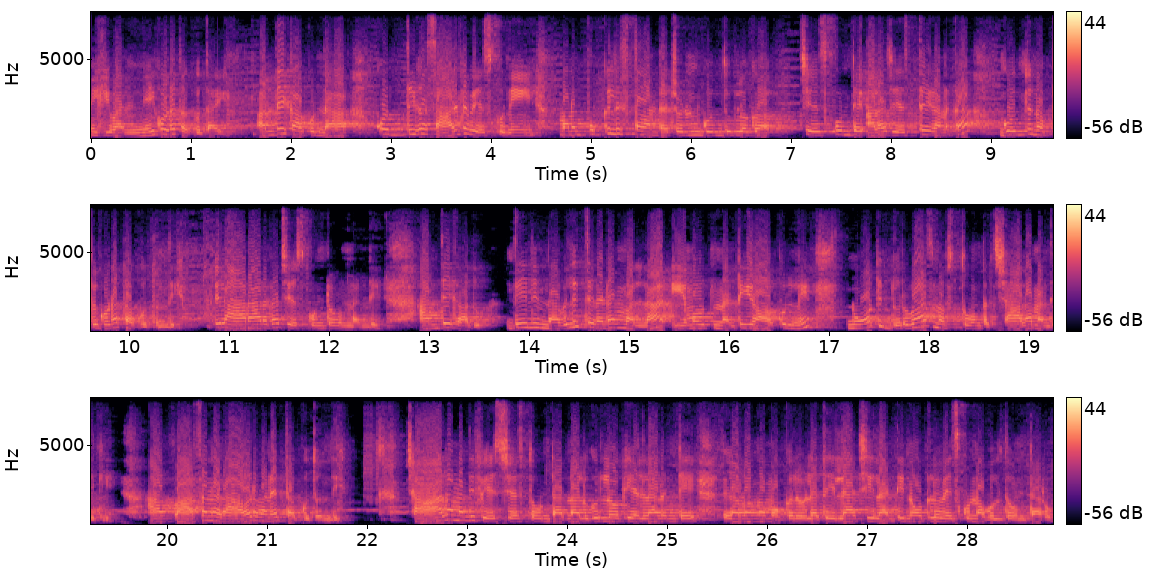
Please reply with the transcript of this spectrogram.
మీకు ఇవన్నీ కూడా తగ్గుతాయి. అంతేకాకుండా కొద్దిగా సాల్ట్ వేసుకుని మనం పుక్కిలిస్తాం అంట చూడండి గొంతులో చేసుకుంటే అలా చేస్తే గనక గొంతు నొప్పి కూడా తగ్గుతుంది. ఇలా ఆరారుగా చేసుకుంటూ ఉండండి. అంతేకాదు దీన్ని నవిలి తినడం వల్ల ఏమవుతుందంటే ఈ ఆకుల్ని నోటి దుర్వాసన వస్తూ ఉంటది చాలా మందికి ఆ వాసన రావడం అనేది తగ్గుతుంది. చాలా మంది ఫేస్ చేస్తూ ఉంటారు. నలుగురిలోకి వెళ్ళాలంటే లవంగ మొగ్గలు లేకపోతే ఇలాచి ఇలాంటి నోట్లో వేసుకుని నవ్వులుతూ ఉంటారు.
